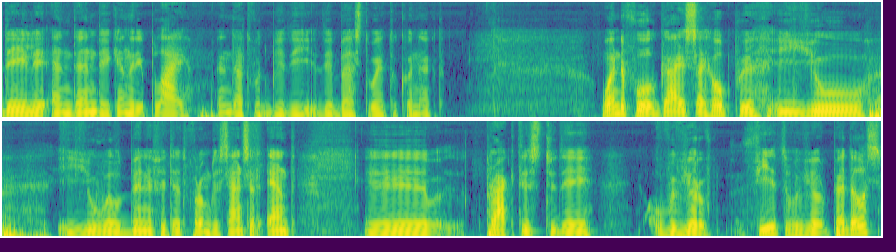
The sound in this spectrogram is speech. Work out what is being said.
daily and then they can reply and that would be the the best way to connect. Wonderful. Guys i hope uh, you you will benefited from this answer and uh, practice today with your feet with your pedals.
